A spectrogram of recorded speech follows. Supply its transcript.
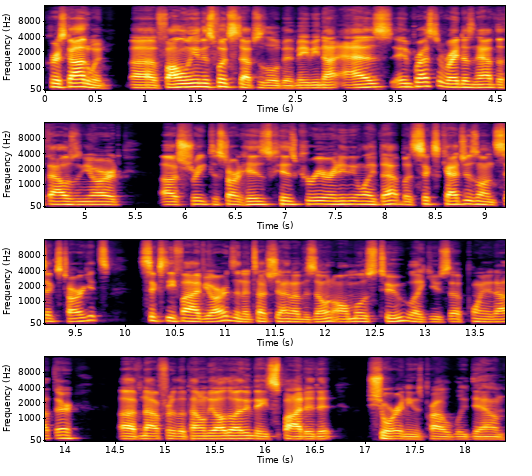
Chris Godwin, uh, following in his footsteps a little bit, maybe not as impressive, right? Doesn't have the thousand yard uh, streak to start his his career or anything like that, but six catches on six targets, 65 yards, and a touchdown of his own, almost two, like Yusuf pointed out there. Uh, if not for the penalty, although I think they spotted it short and he was probably down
